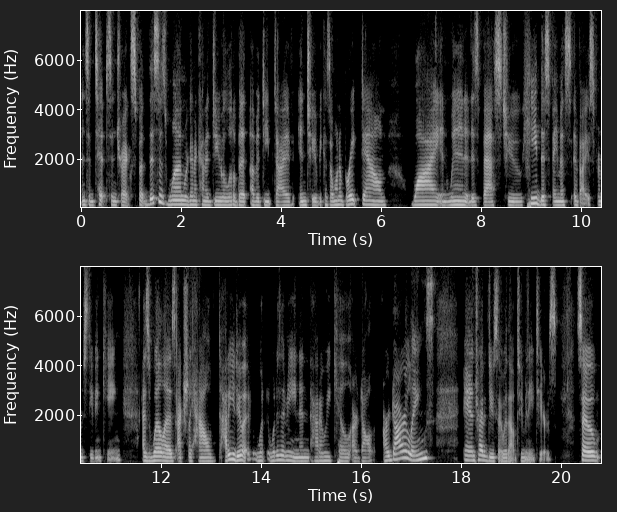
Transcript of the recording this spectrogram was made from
and some tips and tricks, but this is one we're going to kind of do a little bit of a deep dive into because I want to break down why and when it is best to heed this famous advice from Stephen King, as well as actually how how do you do it? What what does it mean, and how do we kill our doll our darlings, and try to do so without too many tears. So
